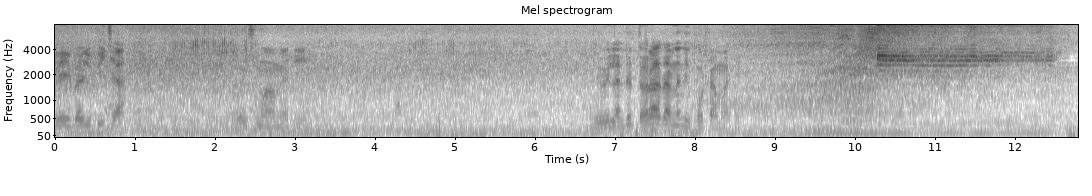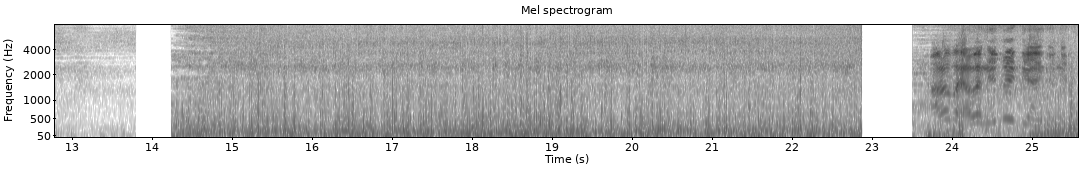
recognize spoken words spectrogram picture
બે બાજુ પીછા. વૈસમાં અમે છીએ. ધરાતા નથી ફોટામાંથી હાલો ભાઈ હવે નીકળી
